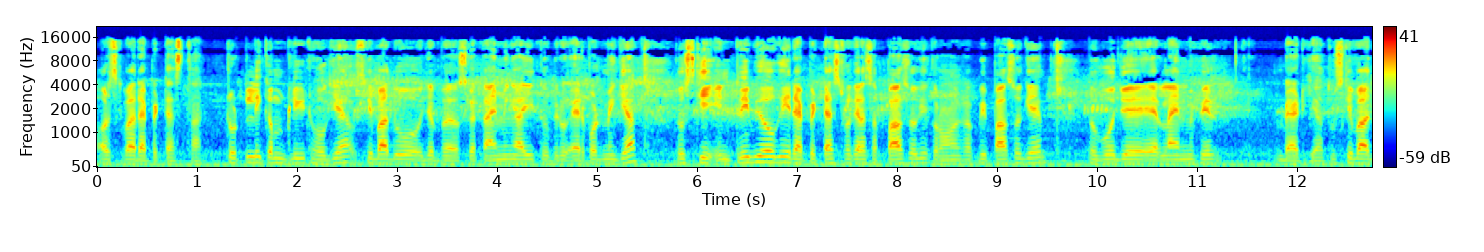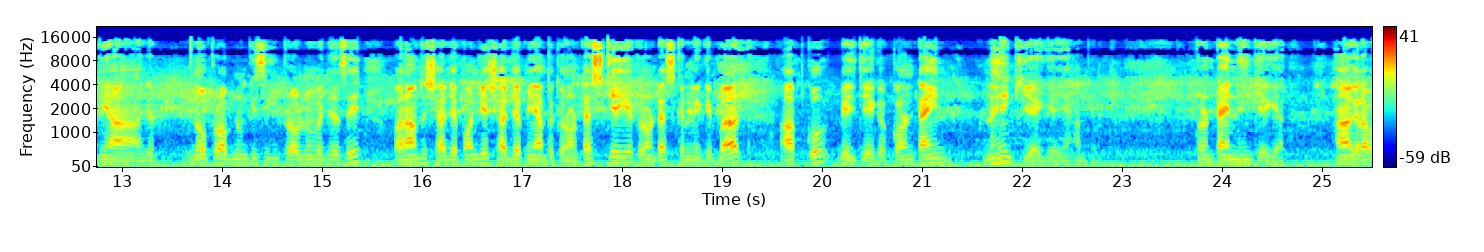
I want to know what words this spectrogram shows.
और उसके बाद रैपिड टेस्ट था। टोटली कंप्लीट हो गया। उसके बाद वो जब उसका टाइमिंग आई तो फिर वो एयरपोर्ट में गया। तो उसकी इंट्री भी हो गई रैपिड टेस्ट वगैरह सब पास हो गए कोरोना का भी पास हो गया। तो वो जो है एयरलाइन में फिर बैठ गया। तो उसके बाद यहाँ जब नो प्रॉब्लम किसी की प्रॉब्लम वजह से आराम से शारजा पहुँच गया। शारजा पे यहाँ पे कोरोना टेस्ट किया गया। कोरोना टेस्ट करने के बाद आपको भेज दिया गया। क्वारंटाइन नहीं किया गया यहाँ पे। क्वारंटाइन नहीं किया गया। हाँ अगर आप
